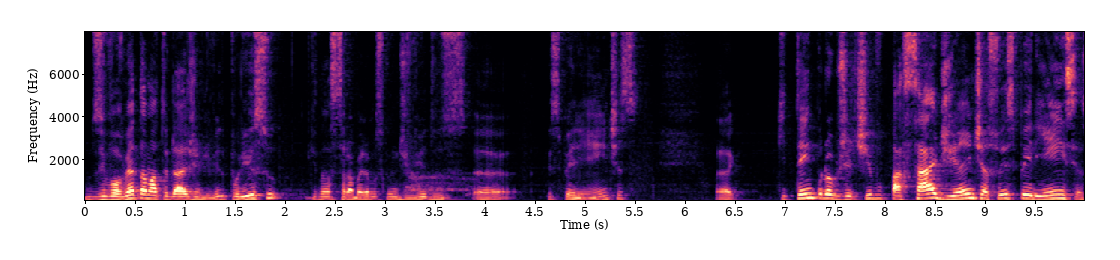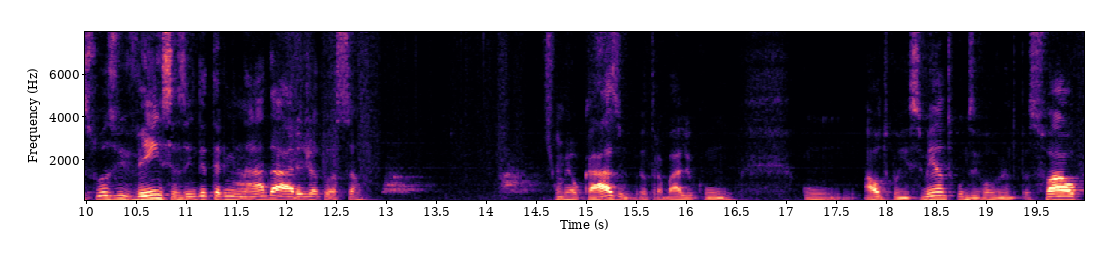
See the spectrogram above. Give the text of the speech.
o desenvolvimento da maturidade do indivíduo, por isso que nós trabalhamos com indivíduos uh, experientes, uh, que tem por objetivo passar adiante a sua experiência, as suas vivências em determinada área de atuação. No meu caso, eu trabalho com, com autoconhecimento, com desenvolvimento pessoal,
